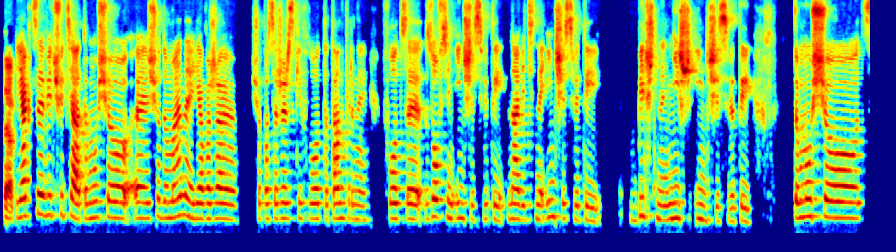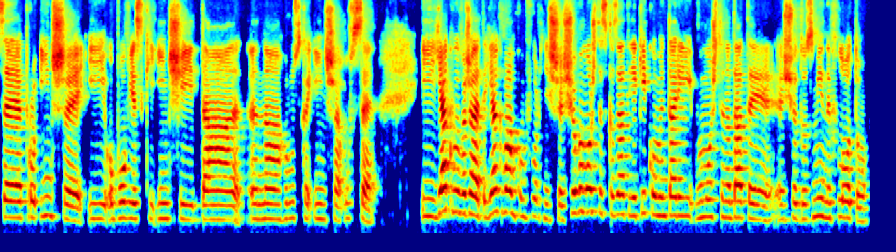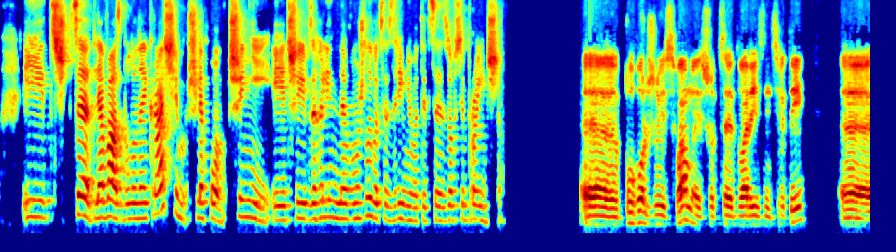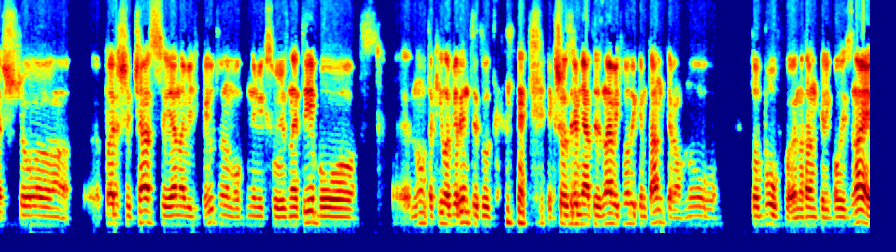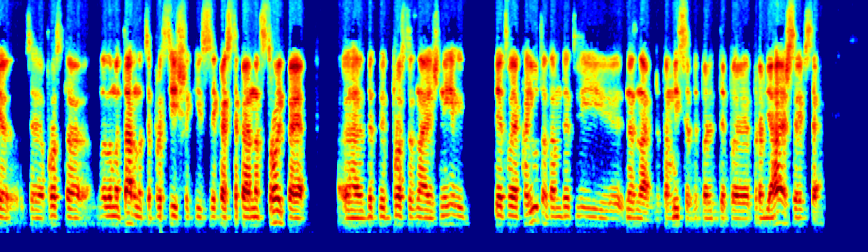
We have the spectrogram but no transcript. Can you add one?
Так. Як це відчуття? Тому що е, щодо мене, я вважаю, що пасажирський флот та танкерний флот це зовсім інші світи, навіть не інші світи, більш не- ніж інші світи. Тому що це про інше, і обов'язки інші, та е, нагрузка інша, усе. І як ви вважаєте, як вам комфортніше? Що ви можете сказати, які коментарі ви можете надати е, щодо зміни флоту? І це для вас було найкращим шляхом чи ні? І чи взагалі неможливо це зрівнювати? Це зовсім про інше? Е, погоджуюсь з вами, що це два різні цвіти. Е, що перший час я навіть каюту не міг свою знайти, бо е, ну такі лабіринти тут, якщо зрівняти з навіть великим танкером, ну хто був на танкері колись знає, це просто елементарно, це простіше якісь якась така надстройка, е, де ти просто знаєш, не де твоя каюта, там де твій, не знаю, де там місце, де, де перевдягаєшся і все.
